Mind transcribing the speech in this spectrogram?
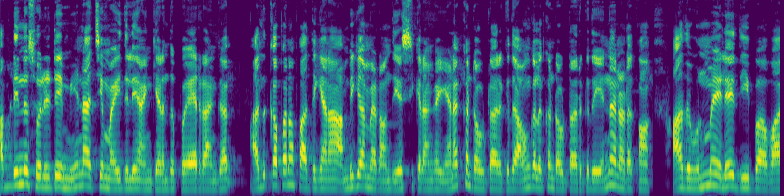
அப்படின்னு சொல்லிட்டு மீனாட்சி மைதிலையும் அங்கேருந்து போயிடுறாங்க. அதுக்கப்புறம் பார்த்தீங்கன்னா அம்பிகா மேடம் வந்து யோசிக்கிறாங்க எனக்கும் டவுட்டாக இருக்குது அவங்களுக்கும் டவுட்டாக இருக்குது என்ன நடக்கும்? அது உண்மையிலே தீபாவா?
